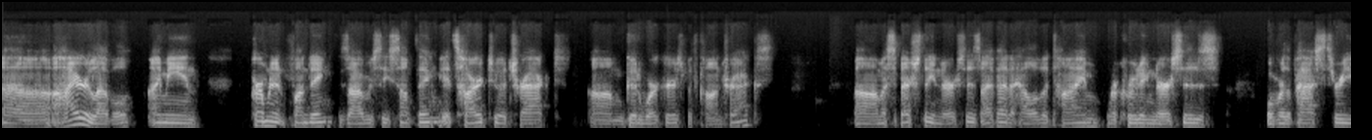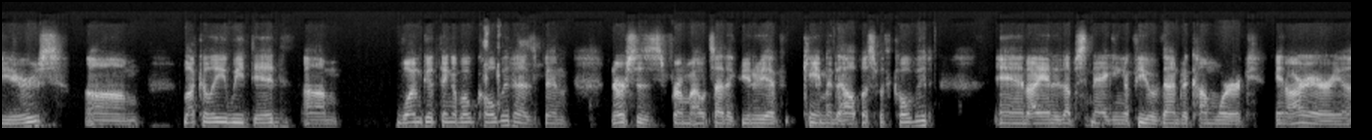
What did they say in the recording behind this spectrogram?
uh, a higher level, I mean, permanent funding is obviously something. It's hard to attract um, good workers with contracts, um, especially nurses. I've had a hell of a time recruiting nurses over the past three years. Um, luckily, we did. Um, one good thing about COVID has been nurses from outside the community have came in to help us with COVID, and I ended up snagging a few of them to come work in our area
